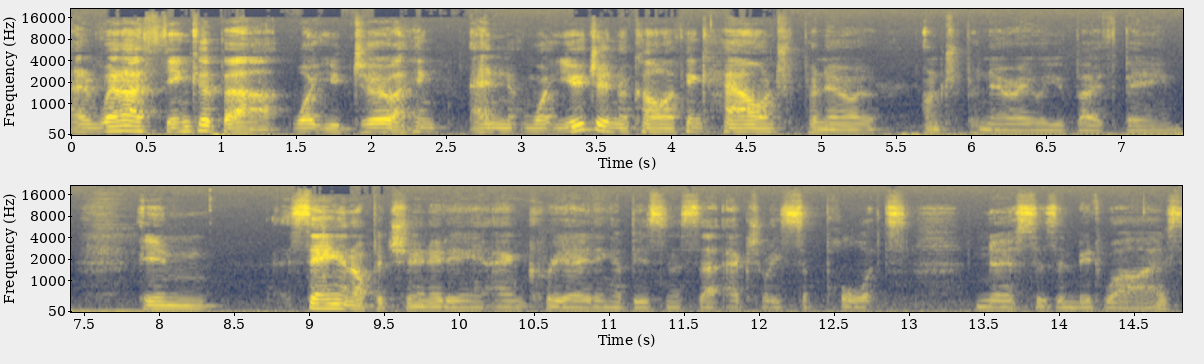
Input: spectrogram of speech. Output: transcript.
And when I think about what you do, I think, and what you do, Nicole, I think how entrepreneurial, entrepreneurial you've both been in seeing an opportunity and creating a business that actually supports nurses and midwives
